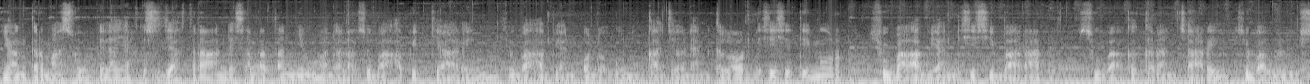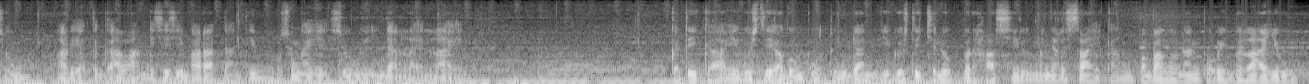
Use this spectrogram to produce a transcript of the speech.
Yang termasuk wilayah kesejahteraan desa Batanyu adalah Subah Apit Jaring, Subah Abian Pondok Gunung Kajo dan Kelor di sisi timur, Subah Abian di sisi barat, Subah Kekeran Cari, Subah Belusung, area Tegalan di sisi barat dan timur Sungai Sungi, dan lain-lain. Ketika I Gusti Agung Putu dan I Gusti Celuk berhasil menyelesaikan pembangunan Puri Belayu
